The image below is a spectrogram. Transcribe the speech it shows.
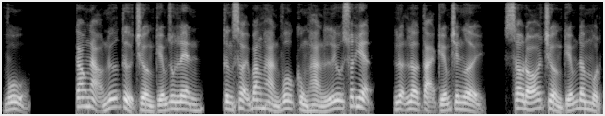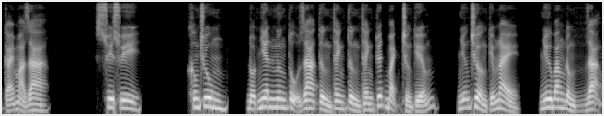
Vụ. Cao ngạo nữ tử trường kiếm run lên, từng sợi băng hàn vô cùng hàn lưu xuất hiện, lượn lờ tại kiếm trên người, sau đó trường kiếm đâm một cái mà ra. Suy suy. Không chung, đột nhiên ngưng tụ ra từng thanh từng thanh tuyết bạch trường kiếm, những trường kiếm này, như băng đồng dạng,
